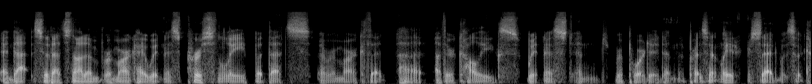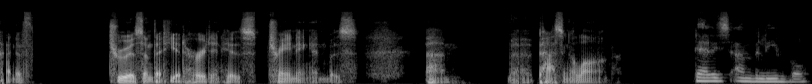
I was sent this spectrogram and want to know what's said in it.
and that so that's not a remark I witnessed personally, but that's a remark that uh, other colleagues witnessed and reported, and the president later said was a kind of truism that he had heard in his training and was um, uh, passing along. That is unbelievable.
